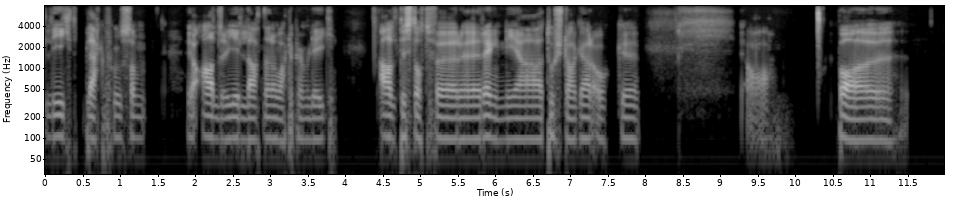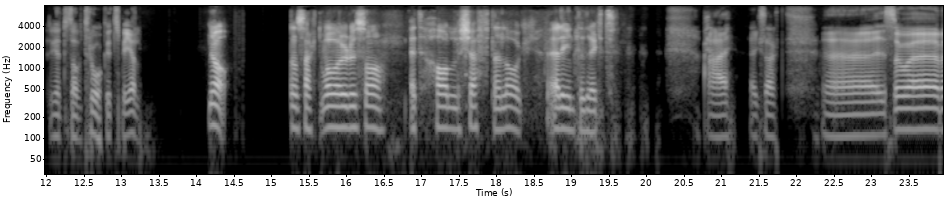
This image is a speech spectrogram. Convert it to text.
likt Blackpool som jag aldrig gillat när de varit i Premier League. Alltid stått för eh, regniga torsdagar och eh, ja, bara eh, rent utav tråkigt spel. Ja. Som sagt, vad var det du sa? Ett håll käften-lag är det inte direkt. Nej, exakt. Eh, så eh,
